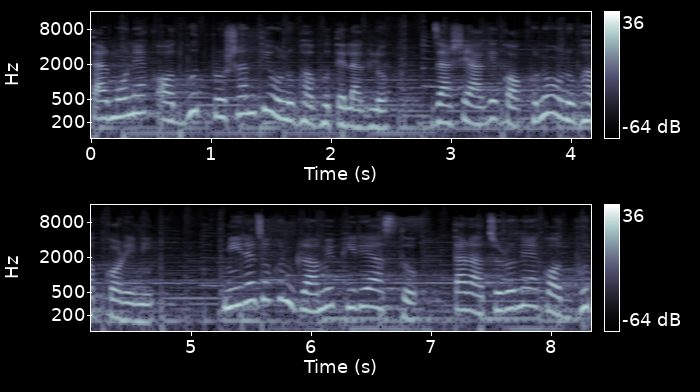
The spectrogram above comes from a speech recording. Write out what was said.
তার মনে এক অদ্ভুত প্রশান্তি অনুভব হতে লাগল, যা সে আগে কখনো অনুভব করেনি। মীরা যখন গ্রামে ফিরে আসতো, তার আচরণে এক অদ্ভুত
